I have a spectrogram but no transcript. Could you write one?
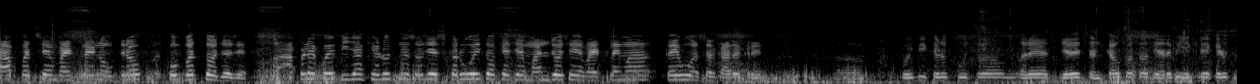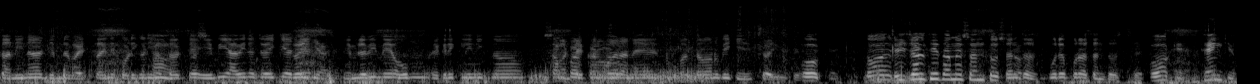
તાપ વધશે વાઇટફ્લાયનો ઉપદ્રવ ખૂબ વધતો જશે. તો આપણે કોઈ બીજા ખેડૂતને સજેસ્ટ કરવું હોય તો કે જે માંજો છે એ વાઇટફ્લાયમાં કેવું અસરકારક રહે? કોઈ બી ખેડૂત પૂછો અરે જ્યારે છંટકાવ કરતો ત્યારે બી એક બે ખેડૂત કાનીના જેમને વ્હાઇટ ફ્લાયની થોડી ઘણી. અસર છે એ બી આવીને જોઈ ગયા જોઈ છે. ગયા. એમને બી મેં હોમ એગ્રી ક્લિનિકનો સંપર્ક નંબર અને સંપર્ક કરવાનું બી કહ્યું છે. ઓકે તો રિઝલ્ટથી તમે સંતોષ સંતોષ. પૂરેપૂરા સંતોષ છે. ઓકે થેન્ક યુ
